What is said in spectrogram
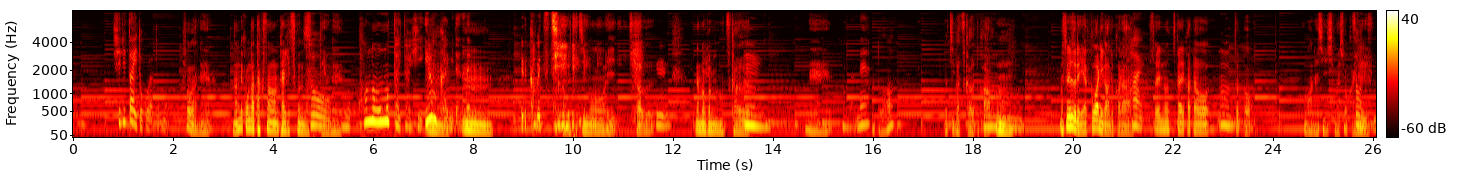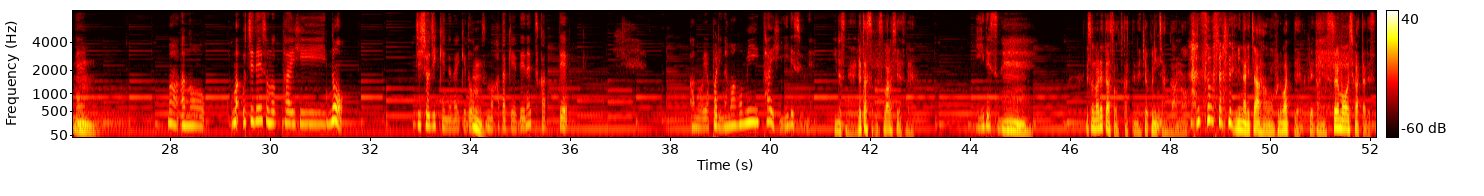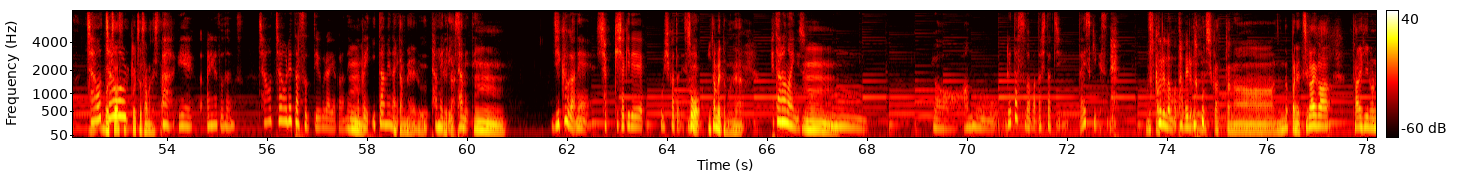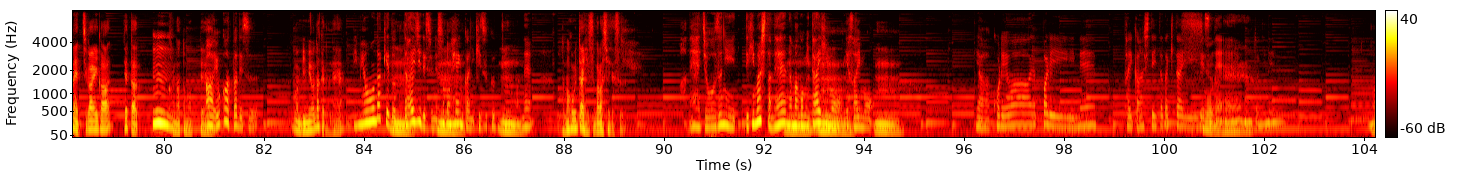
知りたいとこやと思う。そうだね。なんでこんなたくさん対比作るのってそういう。ねもうこんな重たい対比いるんかい、みたいなね、うん。え壁土。壁土も使う。うん、生ゴミも使う、うん、ねそうだね。あとは？落ち葉使うとか、ううんんまあ、それぞれ役割があるから、はい、それの使い方をうん、ちょっとお話ししましょうかね。そうですね。ん。まああの、まあ、うちでその堆肥の実証実験じゃないけど、うん。その畑でね使ってあのやっぱり生ゴミ堆肥いいですよね。いいですね。レタスが素晴らしいですね。いいですね、でそのレタスを使ってね、今日くにちゃんがあの、そうだねみんなにチャーハンを振る舞ってくれたんです。それも美味しかったです。チャオごチャオごちそうさまでした。あいえありがとうございますチャオチャオレタスっていうぐらいやからね、うんやっぱり炒めないと炒ね、める。炒めて炒めて、うん。軸がねシャッキシャキで美味しかったですそねう、炒めてもね。へたらないんですう。よ、うんんいやーあのーレタスは私たち大好きですね作るのも食べるのも。美味しかったな。ぁやっぱね、違いが、対比のね、違いが出たうんかなと思って。あよかったです。まあ、微妙だけどね。微妙だけどうん。大事ですよね、うん。その変化に気づくっていうのはね,、生ゴミ対比素晴らしいです。まあね上手にできましたね、うん。生ゴミ堆肥もうん。野菜も、うん。いやーこれはやっぱりね体感していただきたいですね。ね。本当に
